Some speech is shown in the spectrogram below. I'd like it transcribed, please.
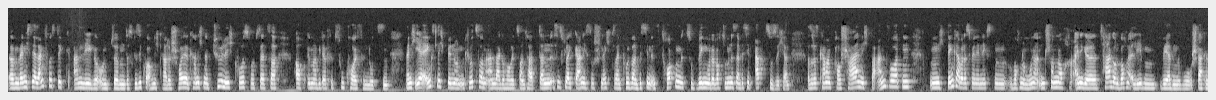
Ähm, wenn ich sehr langfristig anlege und ähm, das Risiko auch nicht gerade scheue, kann ich natürlich Kursrücksetzer auch immer wieder für Zukäufe nutzen. Wenn ich eher ängstlich bin und einen kürzeren Anlagehorizont habe, dann ist es vielleicht gar nicht so schlecht, sein Pulver ein bisschen ins Trockene zu bringen oder doch zumindest ein bisschen abzusichern. Also das kann man pauschal nicht beantworten. Ich denke aber, dass wir in den nächsten Wochen und Monaten schon noch einige Tage und Wochen erleben werden, wo starke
